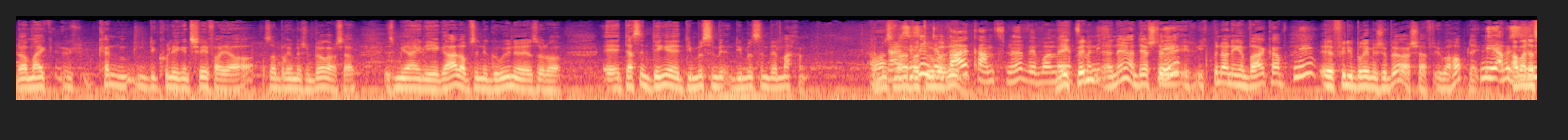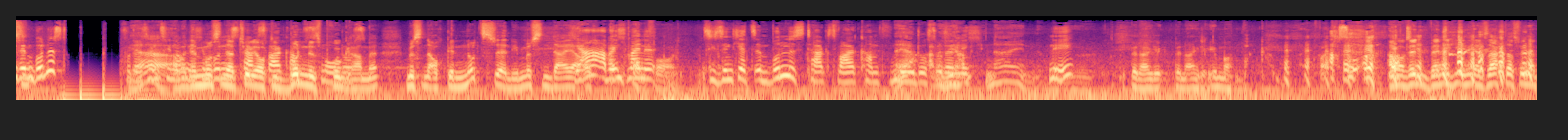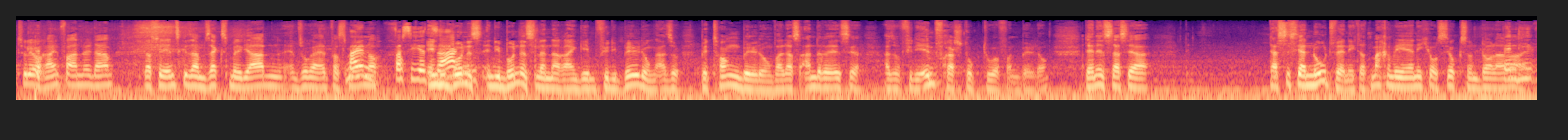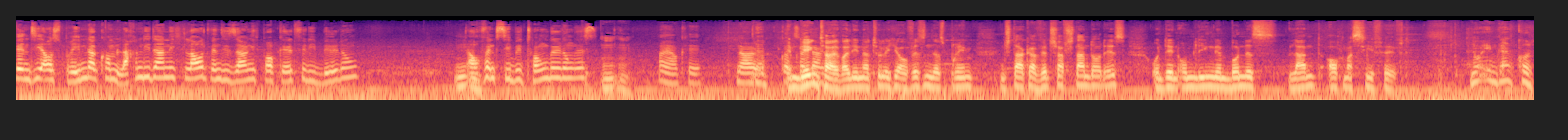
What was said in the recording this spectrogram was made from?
Na, Mike, ich kenne die Kollegin Schäfer ja aus der bremischen Bürgerschaft. Ist mir eigentlich egal, ob sie eine Grüne ist oder. Äh, das sind Dinge, die müssen wir, die müssen wir machen. Da müssen Ja, Sie sind im reden. Wahlkampf, ne? Wir wollen Nee, ich jetzt bin, nicht. äh, nee, an der Stelle, Nee? ich, ich bin doch nicht im Wahlkampf Nee? äh, für die bremische Bürgerschaft, überhaupt nicht. Nee, aber Sie das sind im Bundestag. Oder ja, sind Sie noch aber nicht dann müssen natürlich auch die? Bundesprogramme müssen auch genutzt werden. Die müssen da ja, Ja, auch aber ich meine. Sie sind jetzt im Bundestagswahlkampfmodus aber oder Sie haben- nicht? Nein. Nee? Ich bin eigentlich, bin eigentlich immer im Wahlkampf. Aber wenn, wenn ich Ihnen jetzt sage, dass wir natürlich auch reinverhandelt haben, dass wir insgesamt 6 Milliarden, äh, sogar etwas mehr Mein, noch, was Sie jetzt in, die. Bundes, in die Bundesländer reingeben für die Bildung, also Betonbildung, weil das andere ist ja, also für die Infrastruktur von Bildung, dann ist das ja, das ist ja notwendig. Das machen wir ja nicht aus Jux und Dollerei. Wenn, die, wenn Sie aus Bremen da kommen, lachen die da nicht laut, wenn Sie sagen, ich brauche Geld für die Bildung? Auch wenn es die Betonbildung ist? Ah ja, okay. Na, Gott Im sei Gegenteil, Dank. weil die natürlich auch wissen, dass Bremen ein starker Wirtschaftsstandort ist und den umliegenden Bundesland auch massiv hilft. Nur eben ganz kurz.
